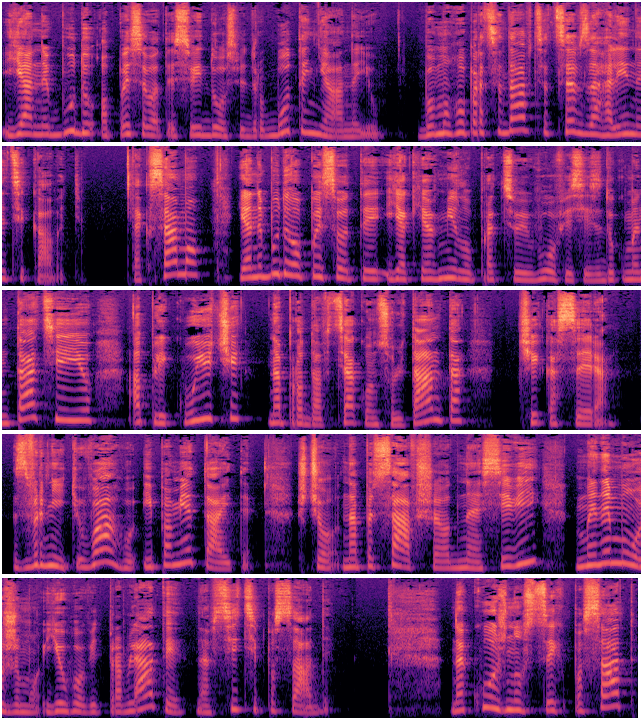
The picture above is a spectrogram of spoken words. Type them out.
я не буду описувати свій досвід роботи нянею, бо мого працедавця це взагалі не цікавить. Так само я не буду описувати, як я вміло працюю в офісі з документацією, аплікуючи на продавця-консультанта чи касира. Зверніть увагу і пам'ятайте, що написавши одне CV, ми не можемо його відправляти на всі ці посади. На кожну з цих посад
